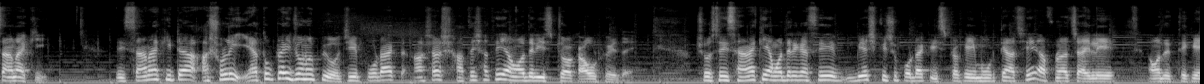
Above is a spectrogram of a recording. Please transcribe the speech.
সানাকি। এই সানাকিটা আসলে এতটাই জনপ্রিয় যে প্রোডাক্ট আসার সাথে সাথেই আমাদের স্টক আউট হয়ে যায়। সো সেই সানাকি আমাদের কাছে বেশ কিছু প্রোডাক্ট স্টকে এই মুহূর্তে আছে, আপনারা চাইলে আমাদের থেকে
